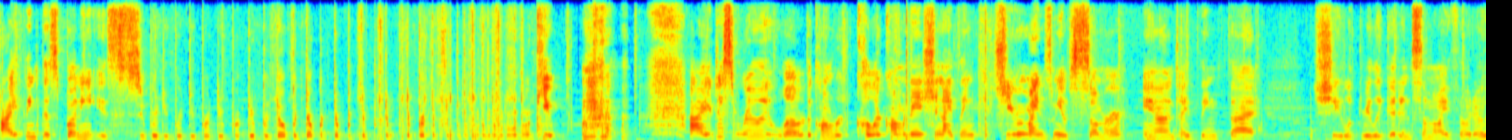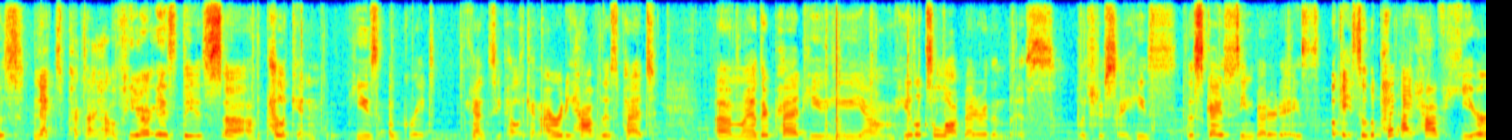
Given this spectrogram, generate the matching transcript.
I think this bunny is super duper duper duper duper duper duper duper duper duper duper cute. I just really love the color combination. I think she reminds me of Summer and I think that she looked really good in some of my photos. Next pet I have here is this uh, pelican. He's a great fancy pelican. I already have this pet. Um, my other pet, he, he, um, he looks a lot better than this let's just say. He's, this guy's seen better days. Okay, so the pet I have here,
